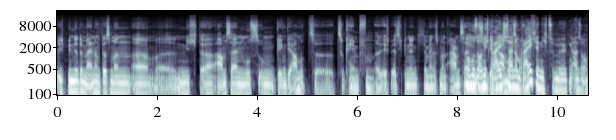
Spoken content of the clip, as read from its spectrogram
ich bin ja der Meinung, dass man äh, nicht äh, arm sein muss, um gegen die Armut äh, zu kämpfen. Also ich, also ich, bin ja nicht der Meinung, dass man arm sein muss. Man muss auch nicht um reich sein, um Reiche nicht zu mögen. Also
